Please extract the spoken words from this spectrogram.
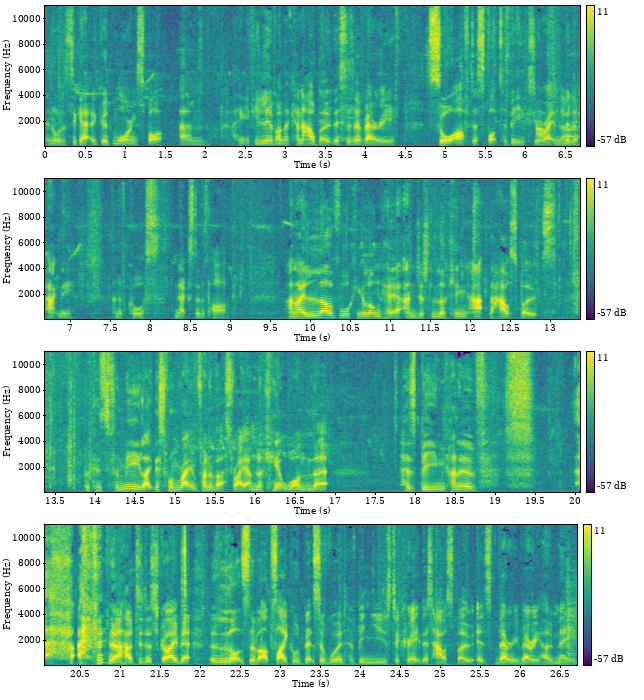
in order to get a good mooring spot. Um, I think if you live on a canal boat, this is a very sought after spot to be because you're right in the middle of Hackney and of course next to the park. And I love walking along here and just looking at the houseboats because for me, like this one right in front of us, right, I'm looking at one that has been kind of I don't know how to describe it. There's lots of upcycled bits of wood have been used to create this houseboat. It's very, very homemade,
